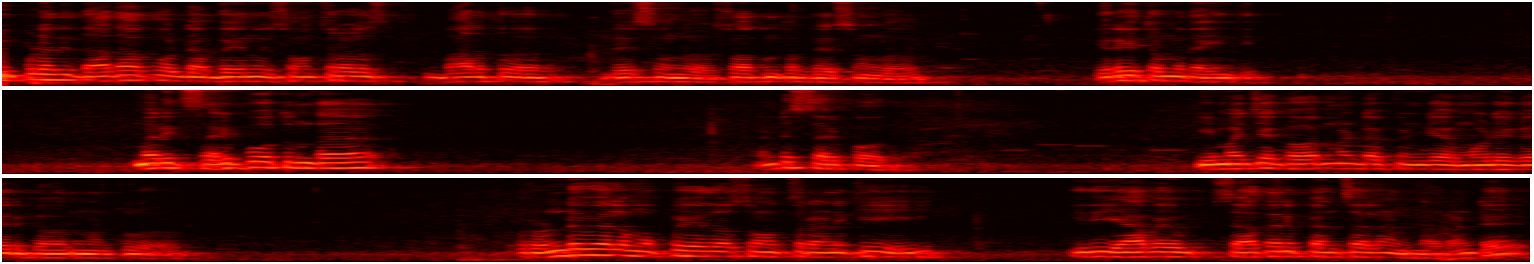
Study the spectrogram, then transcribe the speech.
ఇప్పుడు అది దాదాపు డెబ్బై ఎనిమిది సంవత్సరాలు భారతదేశంలో స్వాతంత్ర దేశంలో ఇరవై తొమ్మిది అయింది. మరి సరిపోతుందా? అంటే సరిపోదు. ఈ మధ్య గవర్నమెంట్ ఆఫ్ ఇండియా మోడీ గారి గవర్నమెంట్లో రెండు వేల ముప్పై ఐదో సంవత్సరానికి ఇది యాభై శాతానికి పెంచాలంటున్నారు. అంటే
